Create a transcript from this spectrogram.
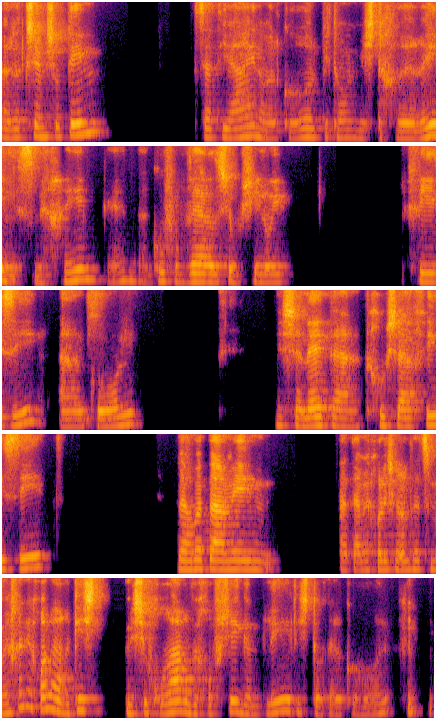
אבל כשהם שותים קצת יין או אלכוהול, פתאום הם משתחררים, שמחים, כן? הגוף עובר איזשהו שינוי פיזי, האלכוהול משנה את התחושה הפיזית, והרבה פעמים אדם יכול לשאול את עצמו, איך אני יכול להרגיש משוחרר וחופשי גם בלי לשתות אלכוהול?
